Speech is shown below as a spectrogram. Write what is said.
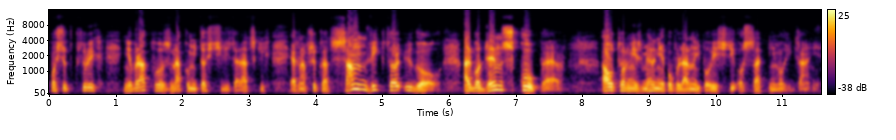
pośród których nie brakło znakomitości literackich, jak na przykład sam Victor Hugo albo James Cooper, autor niezmiernie popularnej powieści Ostatni Mohikanie.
